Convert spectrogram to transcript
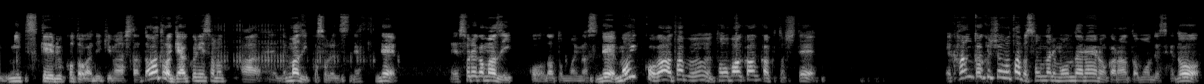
見つけることができました。あとは逆にその、あまず1個それですね。で、それがまず1個だと思います。で、もう1個が多分、登板感覚として、感覚上は多分そんなに問題ないのかなと思うんですけど、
